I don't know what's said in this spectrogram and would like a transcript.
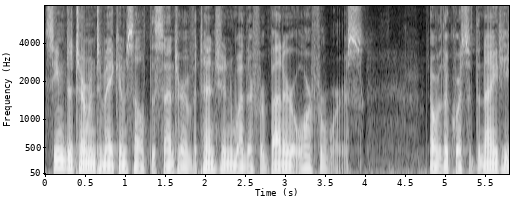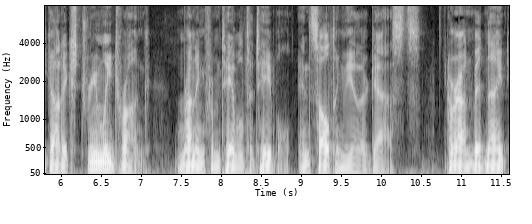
seemed determined to make himself the center of attention, whether for better or for worse. Over the course of the night, he got extremely drunk, running from table to table, insulting the other guests. Around midnight,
